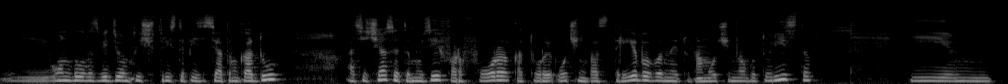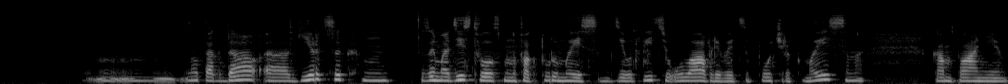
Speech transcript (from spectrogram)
И он был возведен в 1350 году. А сейчас это музей фарфора, который очень востребованный. Туда очень много туристов. И ну, тогда а, герцог взаимодействовала с мануфактурой Мейсон, где, вот видите, улавливается почерк Мейсона, компании.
